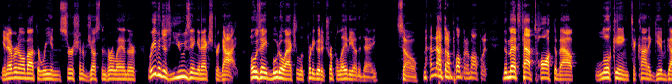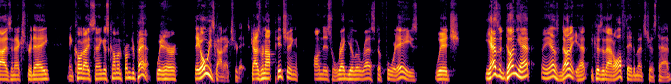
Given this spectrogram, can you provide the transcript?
you never know about the reinsertion of Justin Verlander or even just using an extra guy. Jose Butto actually looked pretty good at AAA the other day. So, not that I'm pumping him up, but the Mets have talked about looking to kind of give guys an extra day. And Kodai Senga is coming from Japan, where they always got extra days. Guys were not pitching on this regular rest of four days, which he hasn't done yet. I mean, he hasn't done it yet because of that off day the Mets just had.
